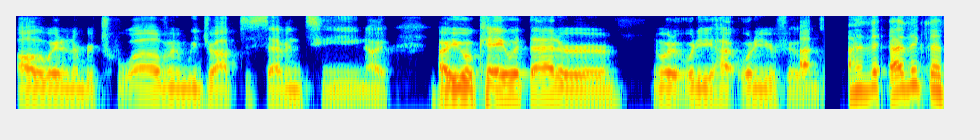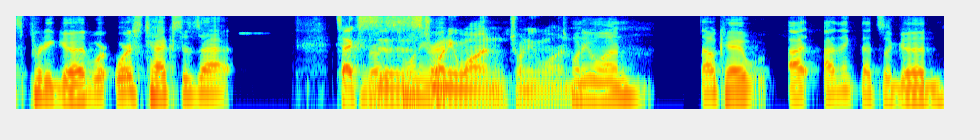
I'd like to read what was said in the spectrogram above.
all the way to number 12 and we dropped to 17. Are, are you okay with that or what, what do you, how, what are your feelings? I think I think that's pretty good. Where, where's Texas at? Texas is 20, right? 21, 21. 21. Okay. I, I think that's a good.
